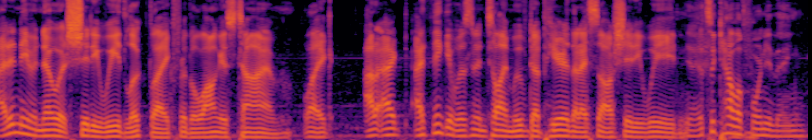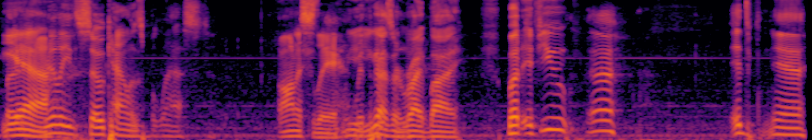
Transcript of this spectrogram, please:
I didn't even know what shitty weed looked like for the longest time. Like, I, I, I think it wasn't until I moved up here that I saw shitty weed. Yeah, it's a California thing. But Yeah. Really, SoCal is blessed. Honestly, Yeah, With- you guys are right by. But if you, uh, it's yeah,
